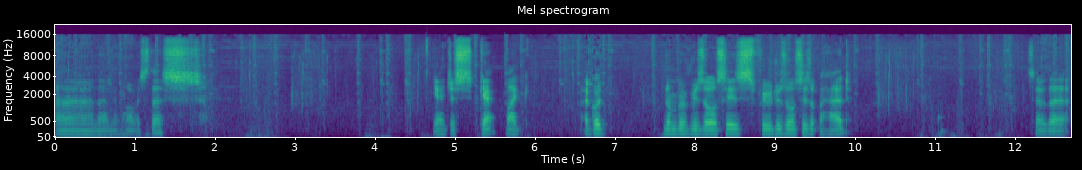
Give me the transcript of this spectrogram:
And then this. Yeah, just get like a good number of resources, food resources up ahead. So that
